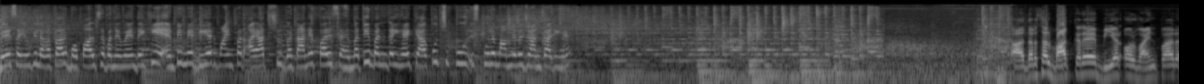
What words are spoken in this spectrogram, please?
मेरे सहयोगी लगातार भोपाल से बने हुए हैं। देखिए एमपी में बियर वाइन पर आयात शुल्क घटाने पर सहमति बन गई है। क्या कुछ पूर, इस पूरे मामले में जानकारी है? दरअसल बात करें बियर और वाइन पर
